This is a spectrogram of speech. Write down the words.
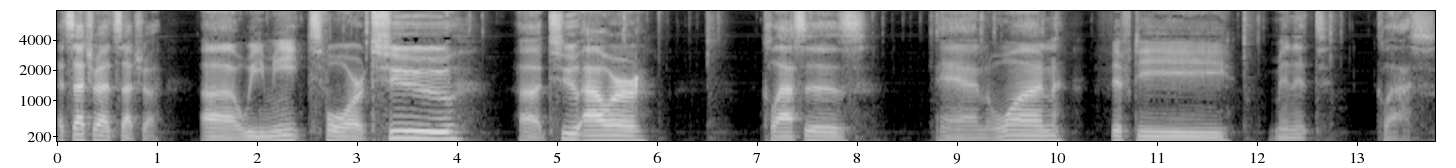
etc., etc. Uh, we meet for two uh, two hour classes and one 50 minute class.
